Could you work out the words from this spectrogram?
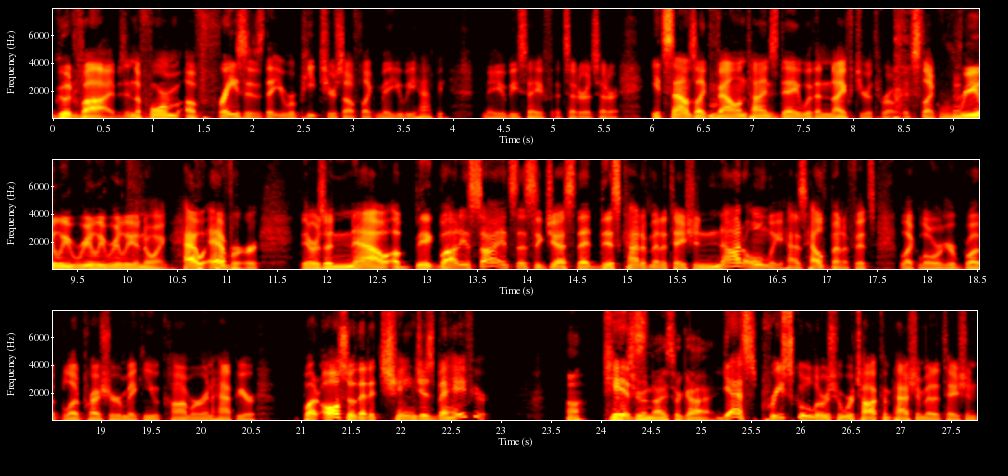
good vibes in the form of phrases that you repeat to yourself, like "May you be happy," "May you be safe," et cetera, et cetera. It sounds like Valentine's Day with a knife to your throat. It's like really, really, really annoying. However, there's a now a big body of science that suggests that this kind of meditation not only has health benefits like lowering your blood pressure, making you calmer and happier, but also that it changes behavior. Huh. Kids. Makes you a nicer guy. Yes, preschoolers who were taught compassion meditation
